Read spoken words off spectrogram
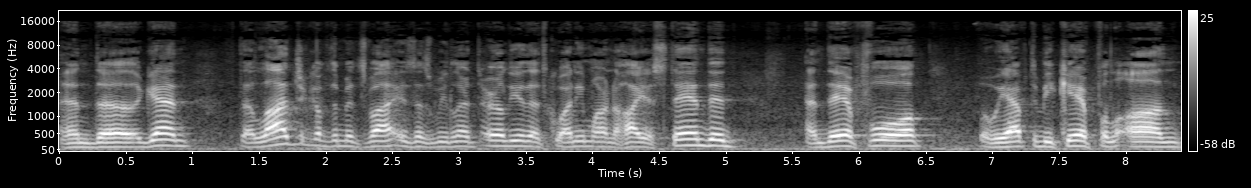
And uh, again, the logic of the mitzvah is, as we learned earlier, that Kohanim are on a higher standard, and therefore we have to be careful on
